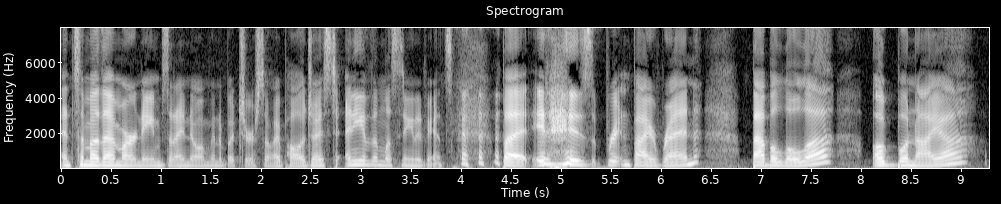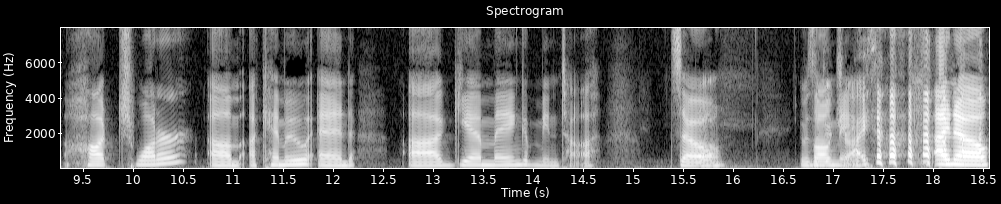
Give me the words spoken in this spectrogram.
and some of them are names that I know I'm going to butcher, so I apologize to any of them listening in advance. but it is written by Ren, Babalola, Ogbonnaya, Hochwarter, um, Akemu, and Agyemang Mintah. So wow. It was long name. I know,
